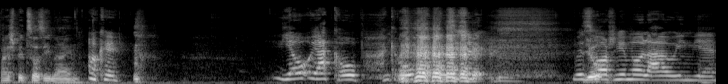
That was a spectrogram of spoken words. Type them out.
Weißt du jetzt, was ich meine? Okay. Ja, ja grob. grob. Muss wahrscheinlich mal auch irgendwie...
